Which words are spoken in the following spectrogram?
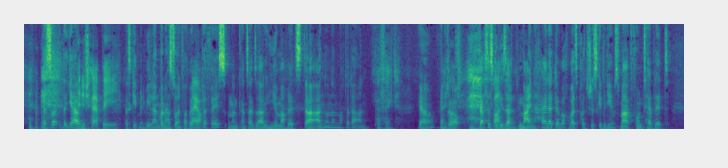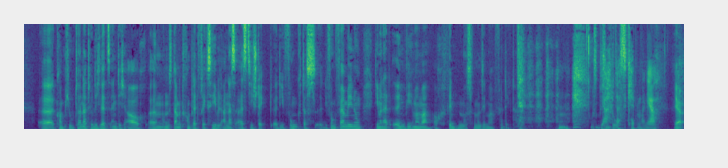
Das ja, bin ich happy. das geht mit WLAN, weil dann hast du einfach Ah ja. Webinterface und dann kannst du halt sagen, hier mach jetzt da an und dann macht er da an. Perfekt. Ja, finde ich Gott. auch. Das ist, wie Wahnsinn. gesagt, mein Highlight der Woche, weil es praktisch ist. Es geht mit jedem Smartphone, Tablet, äh, Computer natürlich letztendlich auch ähm, und ist damit komplett flexibel, anders als die Steck, äh, die Funk, das, äh, die Funkfernbedienung, die man halt irgendwie immer mal auch finden muss, wenn man sie mal verlegt hat. Hm. Ja, doof. das kennt man ja. Ja.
